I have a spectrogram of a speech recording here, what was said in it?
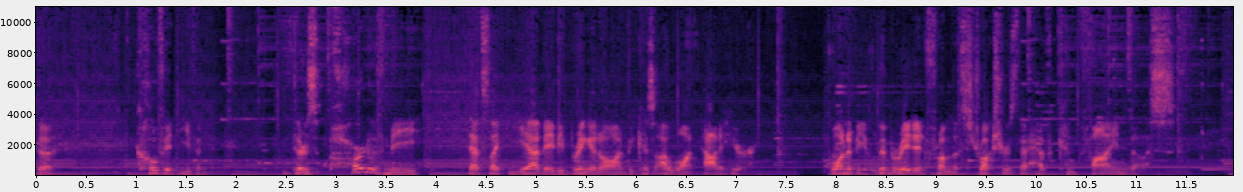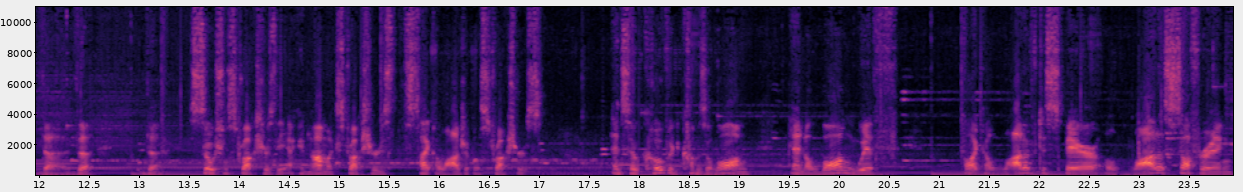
the COVID even, there's part of me that's like, yeah, baby, bring it on because I want out of here. I want to be liberated from the structures that have confined us, the the the social structures, the economic structures, the psychological structures. And so COVID comes along, and along with like a lot of despair, a lot of suffering,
